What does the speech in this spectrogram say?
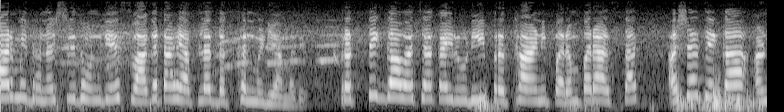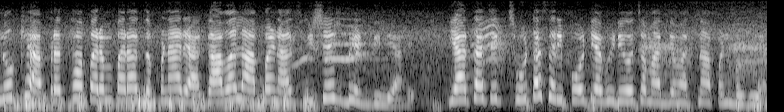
नमस्कार मी धनश्री धोंडगे. स्वागत आहे आपल्या दख्खन मीडियामध्ये. प्रत्येक गावाच्या काही रूढी प्रथा आणि परंपरा असतात. अशाच एका अनोख्या प्रथा परंपरा जपणाऱ्या गावाला आपण आज विशेष भेट दिली आहे. याचाच एक छोटासा रिपोर्ट या व्हिडिओच्या माध्यमातून आपण बघूया.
